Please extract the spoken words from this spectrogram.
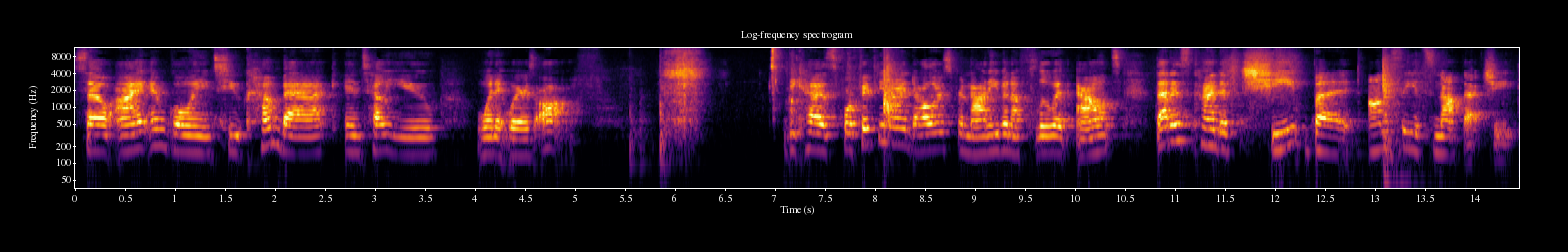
So I am going to come back and tell you when it wears off because for $59 for not even a fluid ounce, that is kind of cheap, but honestly, it's not that cheap.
